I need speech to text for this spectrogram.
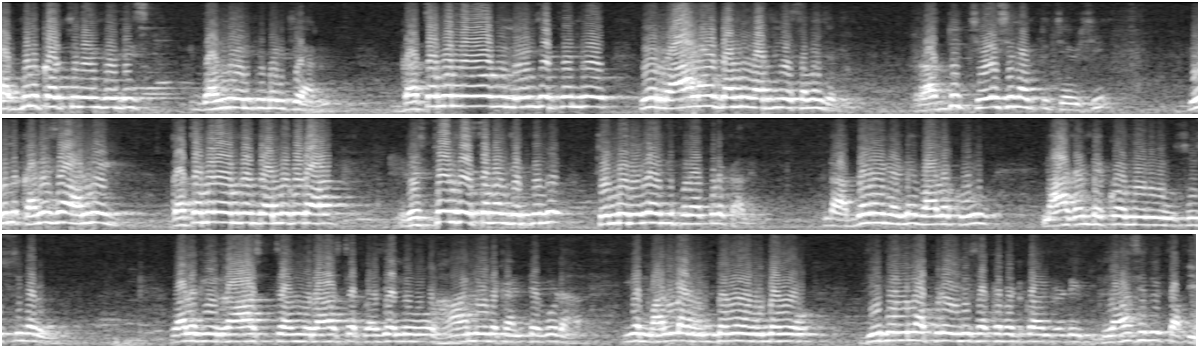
డబ్బులు ఖర్చు లేనటువంటి దాన్ని ఇంప్లిమెంట్ చేయాలి? గతంలో వీళ్ళు ఏం చెప్పిండ్రు? మేము రాలే దాన్ని రద్దు చేస్తామని చెప్పింది రద్దు చేసినట్టు చేసి వీళ్ళు కనీసం అన్ని గతంలో ఉన్నటువంటి అన్ని కూడా రెస్టోర్ చేస్తామని చెప్పిండు తొమ్మిది నెలలు అయింది ఇప్పుడు కూడా కాలేదు. అంటే అర్థం ఏంటంటే వాళ్ళకు నాకంటే ఎక్కువ మీరు చూస్తున్నారు. వాళ్ళకి రాష్ట్రం రాష్ట్ర ప్రజలు హామీల కంటే కూడా ఇక మళ్ళీ ఉండవో ఉండవో దీపం ఉన్నప్పుడే ఇల్లు చక్క పెట్టుకోవాలంటే ఫిలాసఫీ తప్ప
